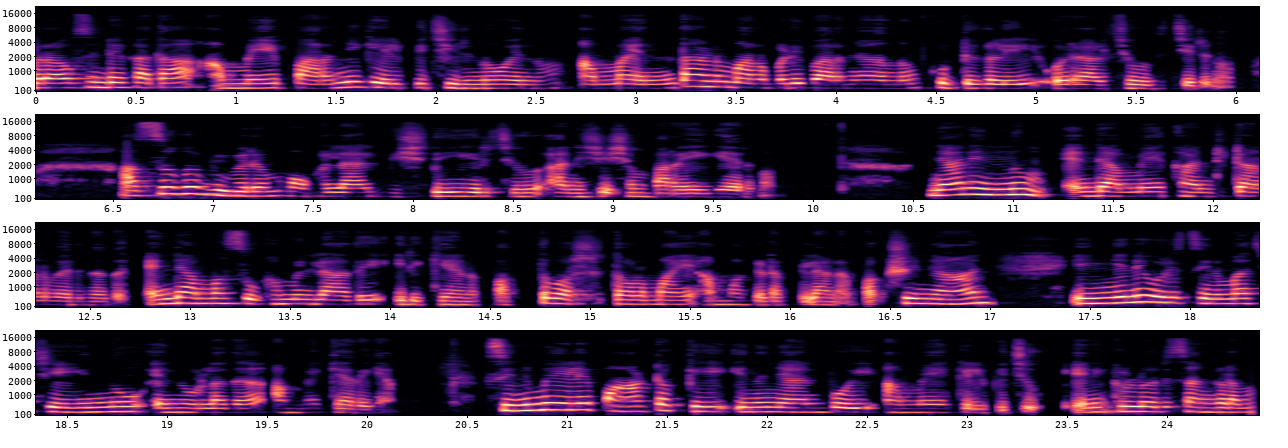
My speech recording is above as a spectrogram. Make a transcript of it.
ബ്രൗസിന്റെ കഥ അമ്മയെ പറഞ്ഞു കേൾപ്പിച്ചിരുന്നു എന്നും അമ്മ എന്താണ് മറുപടി പറഞ്ഞതെന്നും കുട്ടികളിൽ ഒരാൾ ചോദിച്ചിരുന്നു. അസുഖ വിവരം മോഹൻലാൽ വിശദീകരിച്ചു. അതിനുശേഷം പറയുകയായിരുന്നു. ഞാൻ ഇന്നും എന്റെ അമ്മയെ കണ്ടിട്ടാണ് വരുന്നത്. എന്റെ അമ്മ സുഖമില്ലാതെ ഇരിക്കുകയാണ്. പത്ത് വർഷത്തോളമായി അമ്മ കിടപ്പിലാണ്. പക്ഷെ ഞാൻ ഇങ്ങനെ ഒരു സിനിമ ചെയ്യുന്നു എന്നുള്ളത് അമ്മയ്ക്കറിയാം. സിനിമയിലെ പാട്ടൊക്കെ ഇന്ന് ഞാൻ പോയി അമ്മയെ കേൾപ്പിച്ചു. എനിക്കുള്ള ഒരു സങ്കടം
